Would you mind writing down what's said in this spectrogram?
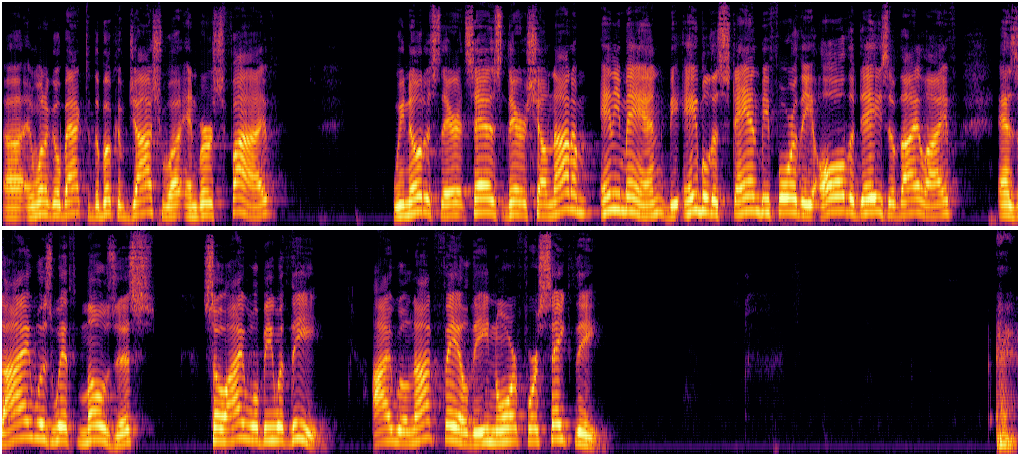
uh, and want to go back to the book of Joshua and verse 5, we notice there it says, There shall not any man be able to stand before thee all the days of thy life. As I was with Moses, so I will be with thee. I will not fail thee nor forsake thee.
